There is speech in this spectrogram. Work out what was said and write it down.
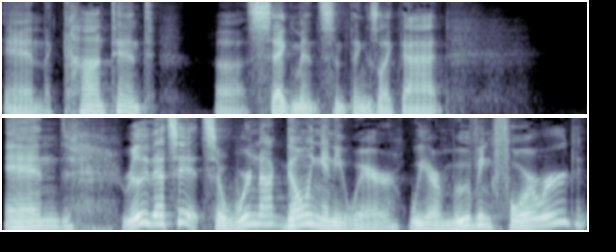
and the content uh, segments and things like that. And really, that's it. So, we're not going anywhere. We are moving forward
